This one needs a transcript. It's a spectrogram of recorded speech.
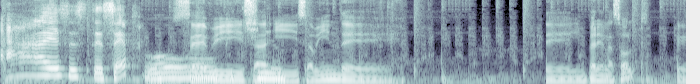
Ah, es este. Oh, Seb y, Sa- chido. y Sabine de, de Imperial Assault. Que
